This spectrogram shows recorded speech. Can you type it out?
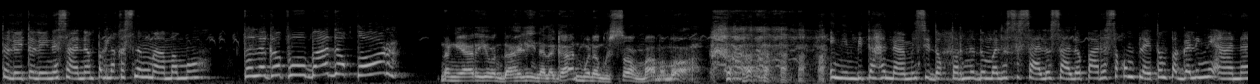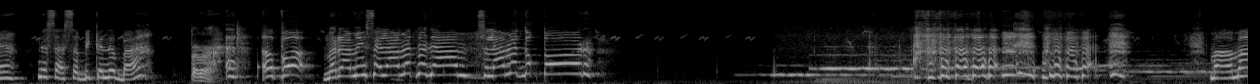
Tuloy-tuloy na sana ang paglakas ng mama mo. Talaga po ba, Doktor? Nangyari yun dahil inalagaan mo ng gusto ang mama mo. Inimbitahan namin si doktor na dumalo sa salo-salo para sa kumpletong pagaling ni Ana. Nasasabi ka na ba? Tara. Ah, opo! Maraming salamat, Madam! Salamat, Doktor! Mama!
